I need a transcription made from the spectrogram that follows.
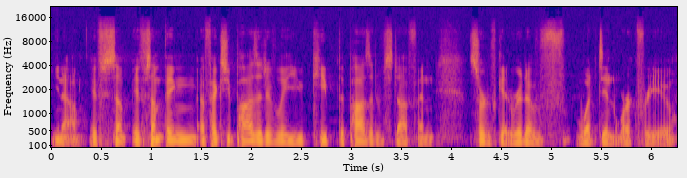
you know, if some if something affects you positively, you keep the positive stuff and sort of get rid of what didn't work for you.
